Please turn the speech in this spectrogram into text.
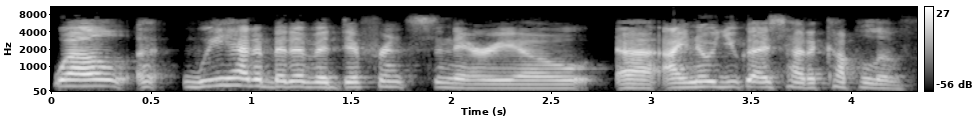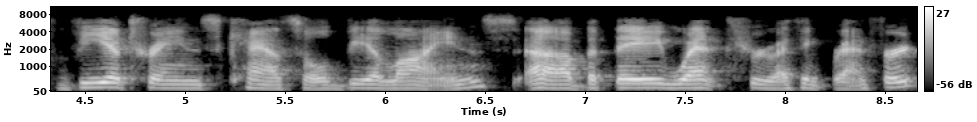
Well, uh, we had a bit of a different scenario. Uh, I know you guys had a couple of via trains canceled, via lines, uh, but they went through, I think, Brantford.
